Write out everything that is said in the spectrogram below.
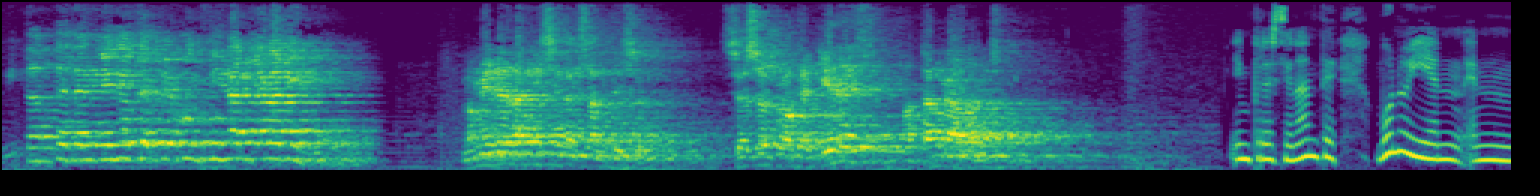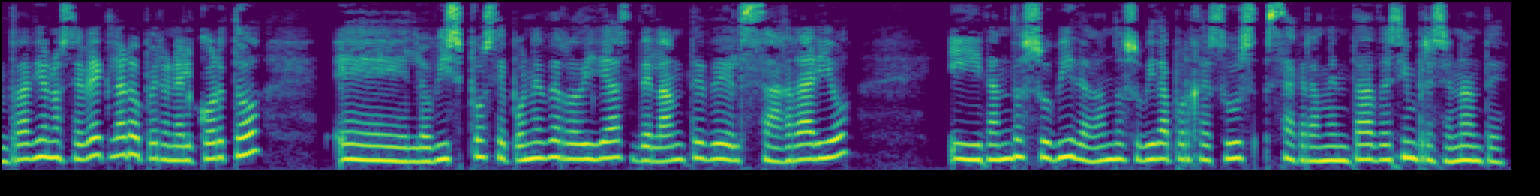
Quítate de medio, te pego un ahora mismo. No mires aquí sin el Santísimo. Si eso es lo que quieres, matarme ahora mismo. Impresionante. Bueno, y en, radio no se ve, claro, pero en el corto eh, el obispo se pone de rodillas delante del sagrario y dando su vida, dando su vida por Jesús sacramentado. Es impresionante.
